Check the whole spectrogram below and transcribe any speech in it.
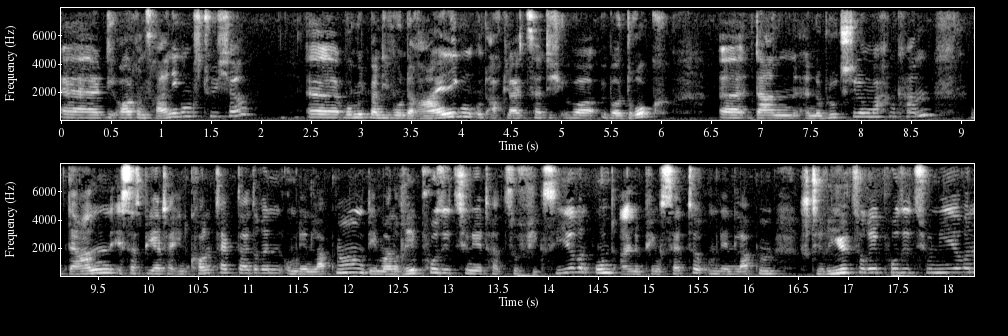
äh, die Eurens Reinigungstücher, äh, womit man die Wunde reinigen und auch gleichzeitig über, über Druck äh, dann eine Blutstillung machen kann. Dann ist das Biatain Contact da drin, um den Lappen, den man repositioniert hat, zu fixieren und eine Pinzette, um den Lappen steril zu repositionieren.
